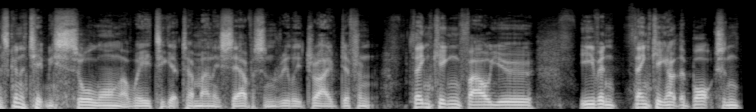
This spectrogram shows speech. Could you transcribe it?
it's going to take me so long away to get to a managed service and really drive different thinking, value, even thinking out the box and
